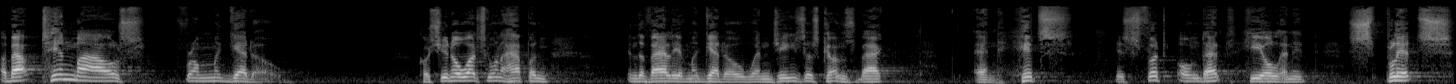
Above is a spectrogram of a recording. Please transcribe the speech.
about 10 miles from Megiddo. Of course, you know what's going to happen in the valley of Megiddo when Jesus comes back and hits his foot on that hill and it splits,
